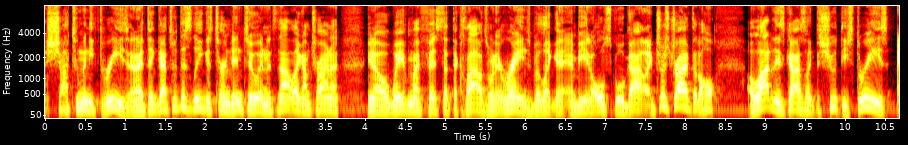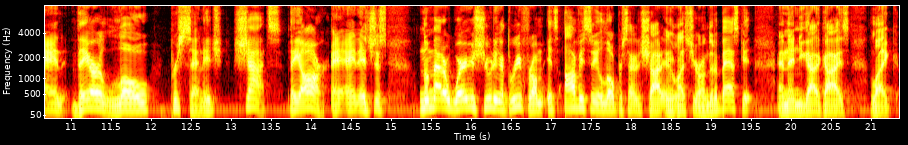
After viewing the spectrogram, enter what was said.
shot too many threes. And I think that's what this league has turned into. And it's not like I'm trying to, you know, wave my fist at the clouds when it rains, but like and be an old school guy, like just drive to the hole. A lot of these guys like to shoot these threes, and they are low percentage shots. They are. And, and it's just no matter where you're shooting a three from, it's obviously a low percentage shot unless you're under the basket. And then you got guys like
